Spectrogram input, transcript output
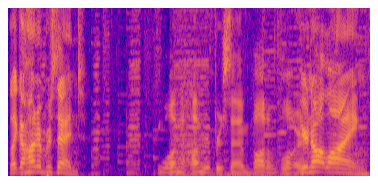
Like 100%. 100% bottom floor. You're not lying.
